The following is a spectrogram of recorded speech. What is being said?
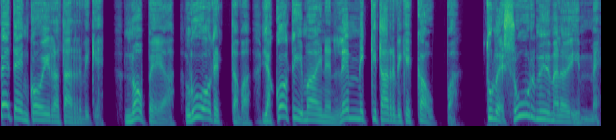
Peten koiratarvike. Nopea, luotettava ja kotimainen lemmikkitarvikekauppa. Tule suurmyymälöihimme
